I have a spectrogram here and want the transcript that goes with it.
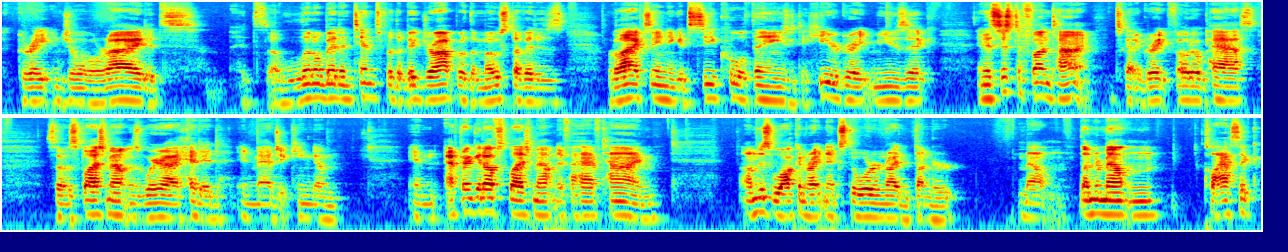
a great, enjoyable ride. It's it's a little bit intense for the big drop, but the most of it is relaxing. You get to see cool things, you get to hear great music, and it's just a fun time. It's got a great photo pass. So Splash Mountain is where I headed in Magic Kingdom. And after I get off Splash Mountain, if I have time, I'm just walking right next door and riding Thunder Mountain. Thunder Mountain, classic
